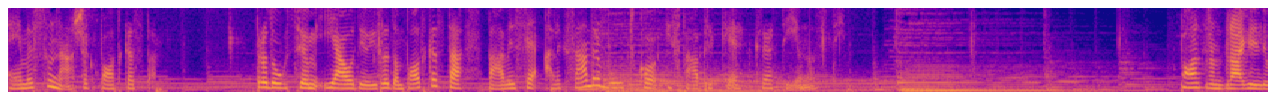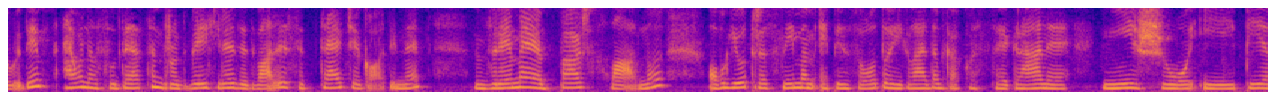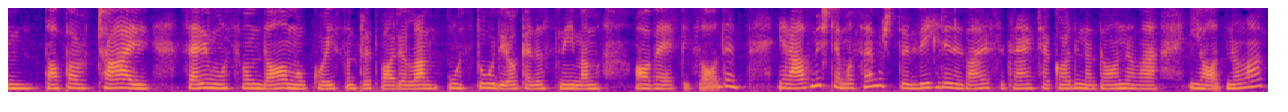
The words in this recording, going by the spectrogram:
teme su našeg podcasta. Produkcijom i audio izgledom podcasta bavi se Aleksandra Bučko iz Fabrike kreativnosti. Pozdrav dragi ljudi, evo nas u decembru 2023. godine. Vreme je baš hladno. Ovog jutra snimam epizodu i gledam kako se grane Nišu i pijem topao čaj, sedim u svom domu koji sam pretvorila u studio kada snimam ove epizode i razmišljam o svemu što je 2023. godina donela i odnala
